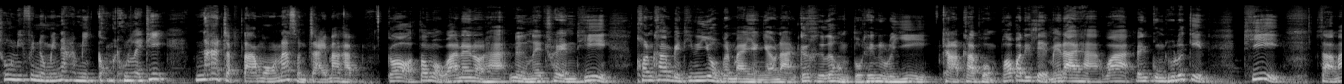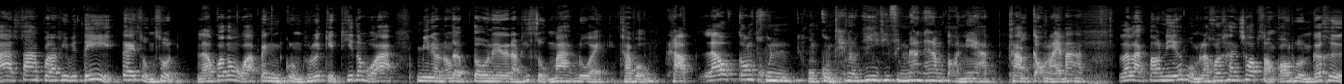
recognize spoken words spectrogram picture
ช่วงนี้ FINNOMENA มีกองทุนอะไรที่น่าจับตามองน่าสนใจบ้างครับ ก็ต้องบอกว่าแน่นอนฮะหนึ่งในเทรนด์ที่ค่อนข้างเป็นที่นิยมกันมาอย่างยาวนาน ก็คือเรื่องของตัวเทคโนโลยีครับครับผมเพราะปฏิเสธไม่ได้ฮะว่าเป็นกลุ่มธุรกิจที่สามารถสร้าง productivity ได้สูงสุด แล้วก็ต้องบอกว่าเป็นกลุ่มธุรกิจที่ต้องบอกว่ามีแนวโน้มเติบโตในระดับที่สูงมากด้วยครับผมครับ แล้วกองทุนของกลุ่มเทคโนโลยีที่ฟินแมนแนะนำตอนนี้ครับครับมีกองอะไรบ้างครับแล้วหลักตอนนี้ครับผมเราค่อนข้างชอบ 2 กองทุนก็คือ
